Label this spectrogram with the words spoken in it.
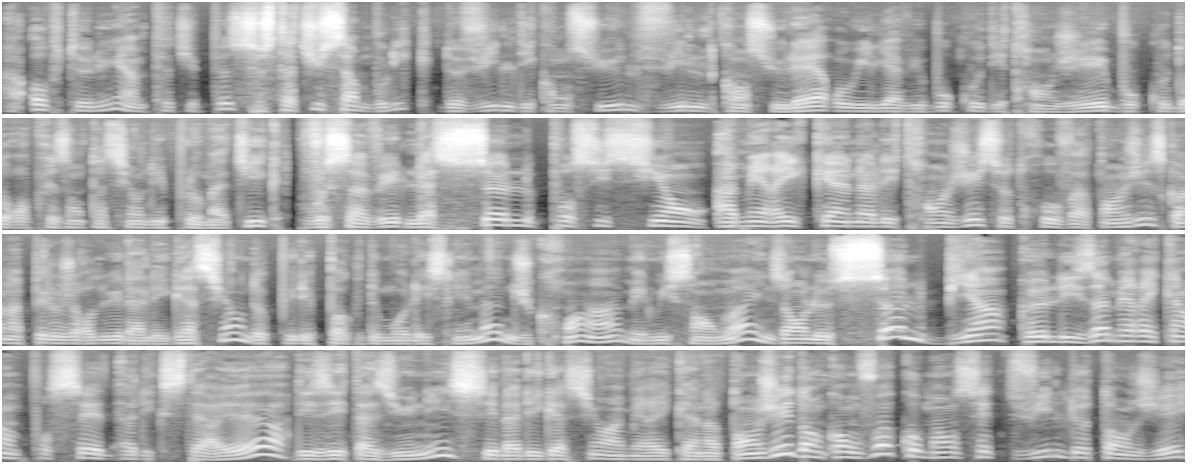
a obtenu un petit peu ce statut symbolique de ville des consuls, ville consulaire où il y avait beaucoup d'étrangers, beaucoup de représentations diplomatiques. Vous savez, la seule position américaine à l'étranger se trouve à Tanger, ce qu'on appelle aujourd'hui la légation, depuis l'époque de Molay Slimane, je crois, hein, 1820. Ils ont le seul bien que les Américains possèdent à l'extérieur des États-Unis, c'est la légation américaine à Tanger. Donc on voit comment cette ville de Tanger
